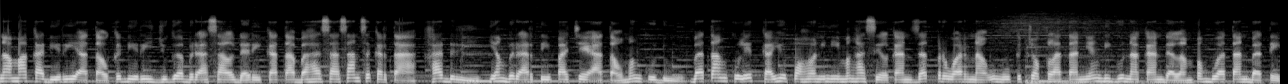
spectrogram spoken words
Nama Kadiri atau Kediri juga berasal dari kata bahasa Sansekerta, Khadri, yang berarti pace atau mengkudu. Batang kulit kayu pohon ini menghasilkan zat berwarna ungu kecoklatan yang digunakan dalam pembuatan batik,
